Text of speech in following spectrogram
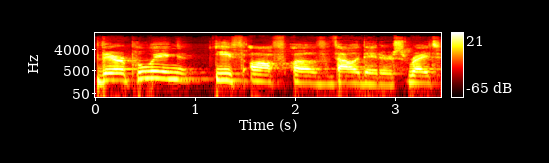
they're pulling ETH off of validators, right?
